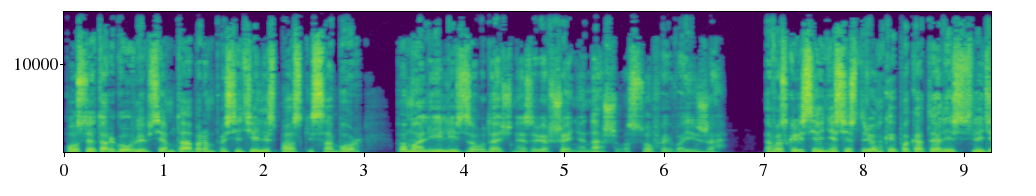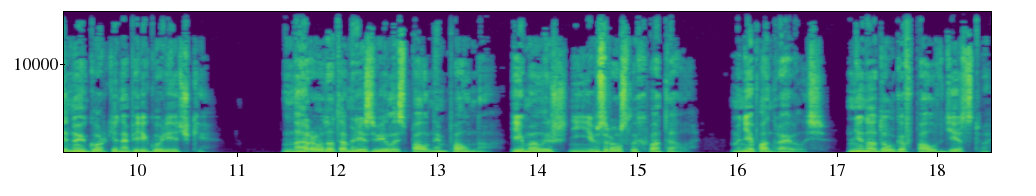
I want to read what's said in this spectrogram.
После торговли всем табором посетили Спасский собор, помолились за удачное завершение нашего Софой воежа. В воскресенье с сестренкой покатались с ледяной горки на берегу речки. Народу там резвилось полным-полно. И малышни, и взрослых хватало. Мне понравилось. Ненадолго впал в детство.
